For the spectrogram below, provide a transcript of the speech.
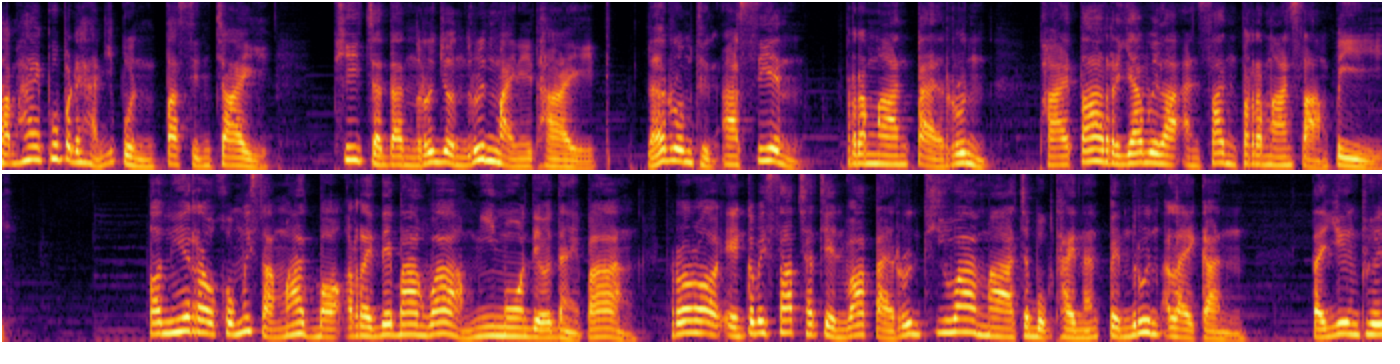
ทำให้ผู้บริหารญี่ปุ่นตัดสินใจ ที่จะดันรถยนต์รุ่นใหม่ในไทย และรวมถึงอาเซียนประมาณ 8 รุ่น ภายใต้ระยะเวลาอันสั้นประมาณ 3 ปี ตอนนี้เราคงไม่สามารถบอกอะไรได้บ้างว่ามีโมเดลไหนบ้าง เพราะเราเองก็ไม่ทราบชัดเจนว่า 8 รุ่นที่ว่ามาจะบุกไทยนั้นเป็นรุ่นอะไรกัน แต่ยืนพื้น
